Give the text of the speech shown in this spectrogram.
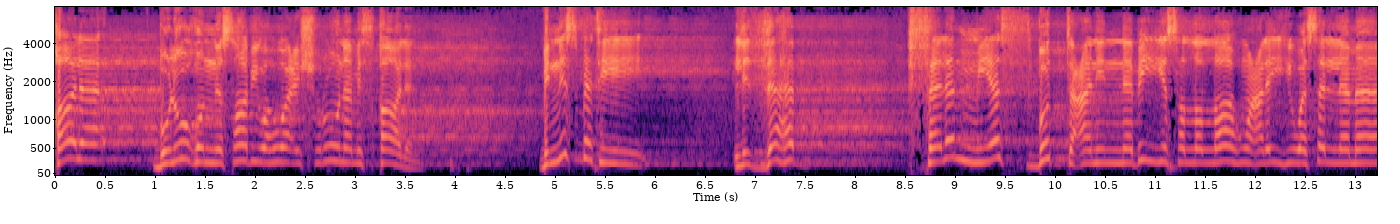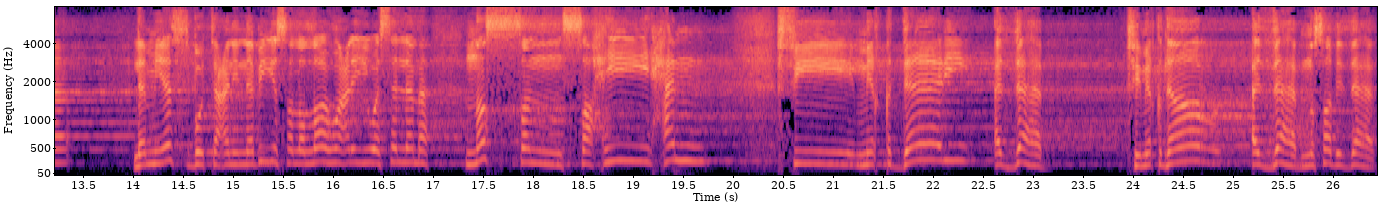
قال بلوغ النصاب وهو عشرون مثقالا. بالنسبة للذهب فلم يثبت عن النبي صلى الله عليه وسلم لم يثبت عن النبي صلى الله عليه وسلم نصا صحيحا في مقدار الذهب في مقدار الذهب نصاب الذهب.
